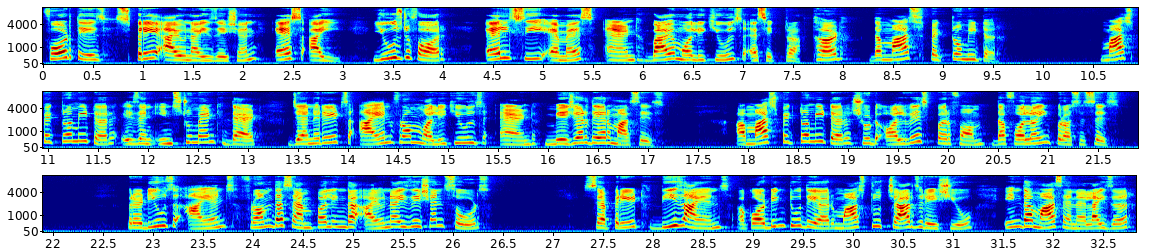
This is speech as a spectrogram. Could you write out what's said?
Fourth is spray ionization SI used for LCMS and biomolecules etc. Third, the mass spectrometer. Mass spectrometer is an instrument that generates ion from molecules and measure their masses. A mass spectrometer should always perform the following processes. Produce ions from the sample in the ionization source. Separate these ions according to their mass to charge ratio in the mass analyzer.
